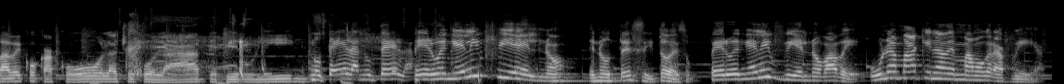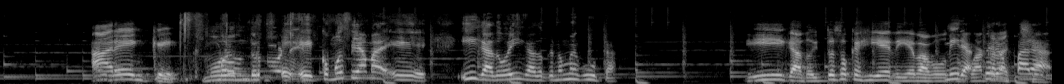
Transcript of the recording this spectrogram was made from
va a haber Coca-Cola, chocolate, pirulín. Nutella, Nutella. Pero en el infierno, no sí, todo eso, pero en el infierno va a haber una máquina de mamografía, arenque, molondrones. Eh, eh, ¿Cómo se llama? hígado, hígado, que no me gusta hígado y todo eso que hiede y baboso. Mira, pero para,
